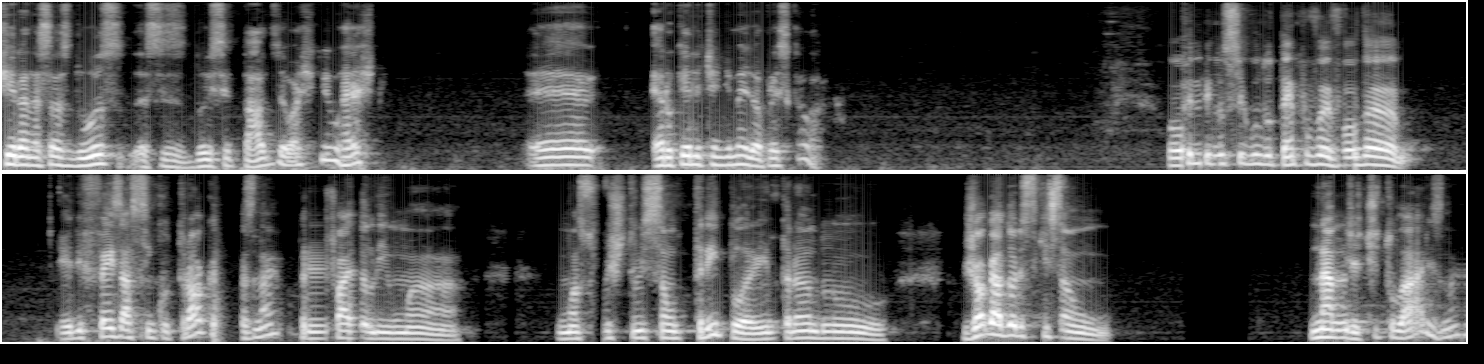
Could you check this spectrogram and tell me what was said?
tirando essas duas, esses dois citados, eu acho que o resto é, era o que ele tinha de melhor para escalar. O Felipe, no segundo tempo, o Voivoda ele fez as cinco trocas, né? Ele faz ali uma, uma substituição tripla, entrando jogadores que são na mídia titulares, né?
